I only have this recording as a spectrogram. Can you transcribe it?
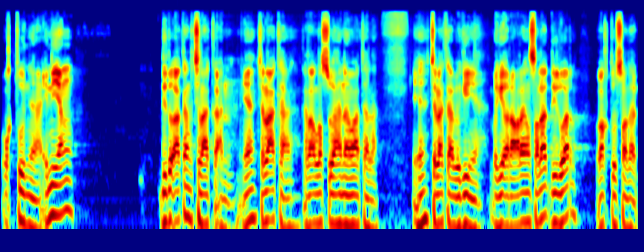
waktunya. Ini yang didoakan kecelakaan ya, celaka kata Allah Subhanahu wa taala. Ya, celaka baginya bagi orang-orang yang salat di luar waktu salat.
